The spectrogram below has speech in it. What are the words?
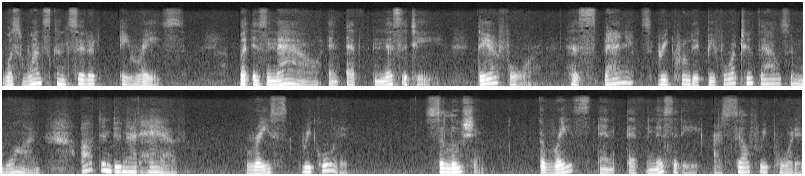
was once considered a race, but is now an ethnicity. Therefore, Hispanics recruited before 2001 often do not have race recorded. Solution. The race and ethnicity are self-reported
